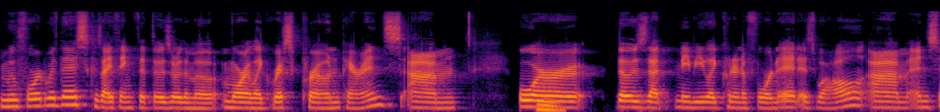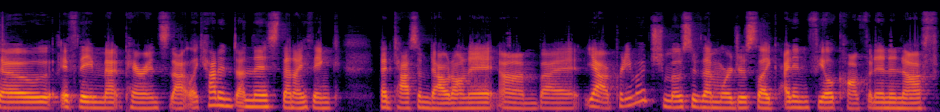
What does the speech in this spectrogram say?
move forward with this because I think that those are the mo- more like risk prone parents um, or mm. those that maybe like couldn't afford it as well. Um, and so if they met parents that like hadn't done this, then I think that cast some doubt on it. Um, but yeah, pretty much most of them were just like, I didn't feel confident enough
